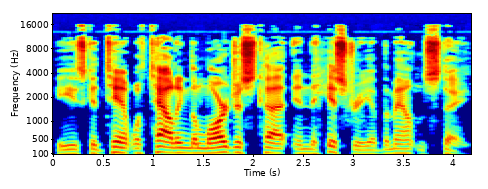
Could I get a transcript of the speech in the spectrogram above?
he's content with touting the largest cut in the history of the Mountain State.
